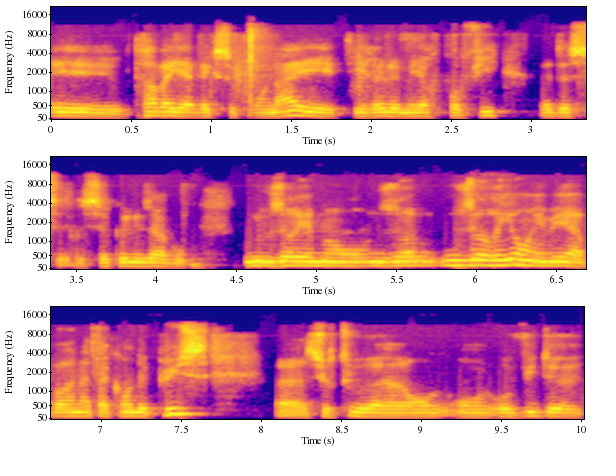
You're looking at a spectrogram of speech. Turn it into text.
et travailler avec ce qu'on a et tirer le meilleur profit de ce, de ce que nous avons. Nous aurions, nous aurions aimé avoir un attaquant de plus, euh, surtout euh, au vu de,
